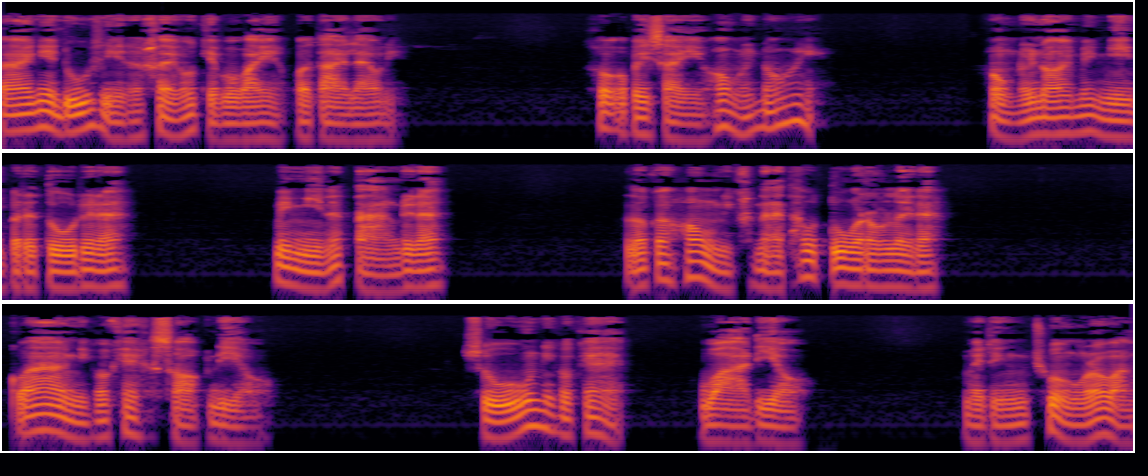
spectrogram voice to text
กายเนี่ยดูสิถ้าใครเขาเก็บเอาไว้พอตายแล้วนี่เขาก็ไปใส่ห้องน้อยๆห้องน้อยๆ ไม่มีประตูด้วยนะ ไม่มีหน้าต่างด้วยนะ แล้วก็ห้องนี่ขนาดเท่าตัวเราเลยนะ กว้างนี่ก็แค่ศอกเดียว สูงนี่ก็แค่วาเดียวไม่ถึงช่วงระหว่าง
